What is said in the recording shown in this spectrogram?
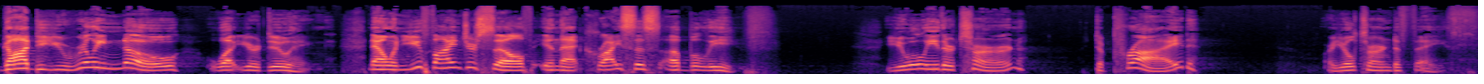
God, do you really know what you're doing? Now, when you find yourself in that crisis of belief, you will either turn to pride or you'll turn to faith.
